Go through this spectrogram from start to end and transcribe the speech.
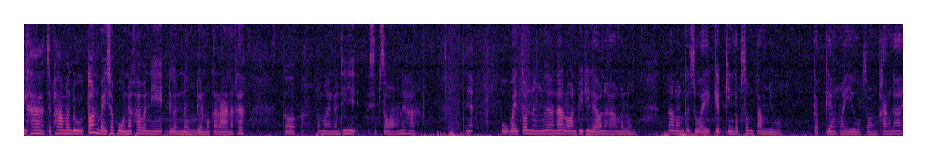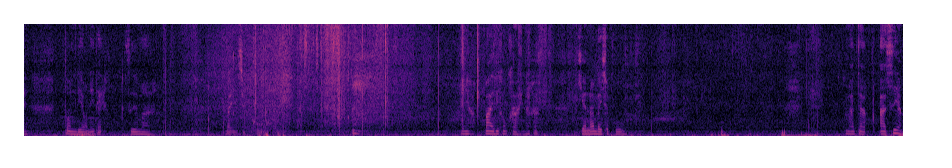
สวัสดีค่ะ จะพามาดูต้นใบชะพูนะคะ วันนี้เดือนหนึ่งเดือนมกรานะคะ ก็ประมาณวันที่สิบสองนะคะเนี่ยปลูกไว้ต้นหนึ่งเมื่อหน้าร้อนปีที่แล้วนะคะ มาลง หน้าร้อนก็สวย เก็บกินกับส้มตำอยู่ กับแกงหอยอยู่สองครั้งได้ ต้นเดียวนี่แหละ ซื้อมา ใบชะพูนี่ค่ะป้ายที่เขาขายนะคะ เขียนว่าใบชะพู มาจากอาเซียน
